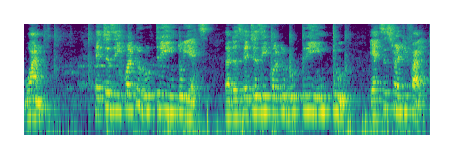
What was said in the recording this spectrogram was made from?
1 h is equal to root 3 into x. That is h is equal to root 3 into x is 25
